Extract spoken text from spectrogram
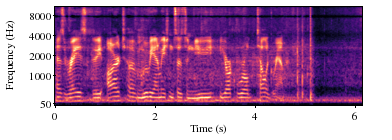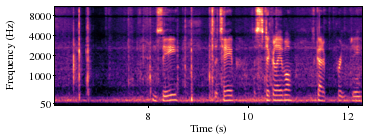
has raised the art of movie animation, says the New York World Telegram. You can see it's the tape, the sticker label. It's got a print date.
